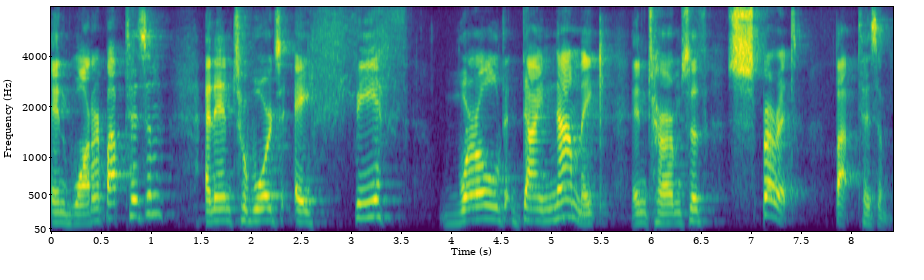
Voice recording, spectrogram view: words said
in water baptism, and then towards a faith world dynamic in terms of spirit baptism.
